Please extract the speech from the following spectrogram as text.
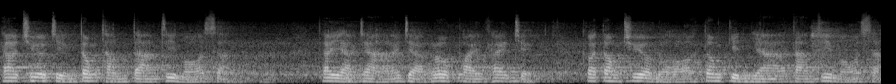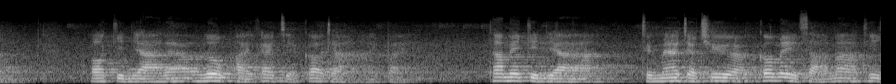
ถ้าเชื่อจริงต้องทำตามที่หมอสั่ง ถ้าอยากจะหายจากโรคภัยไข้เจ็บ ก็ต้องเชื่อหมอต้องกินยาตามที่หมอสั่ง พอกินยาแล้วโรคภัยไข้เจ็บก็จะหายไป ถ้าไม่กินยาถึงแม้จะเชื่อก็ไม่สามารถที่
